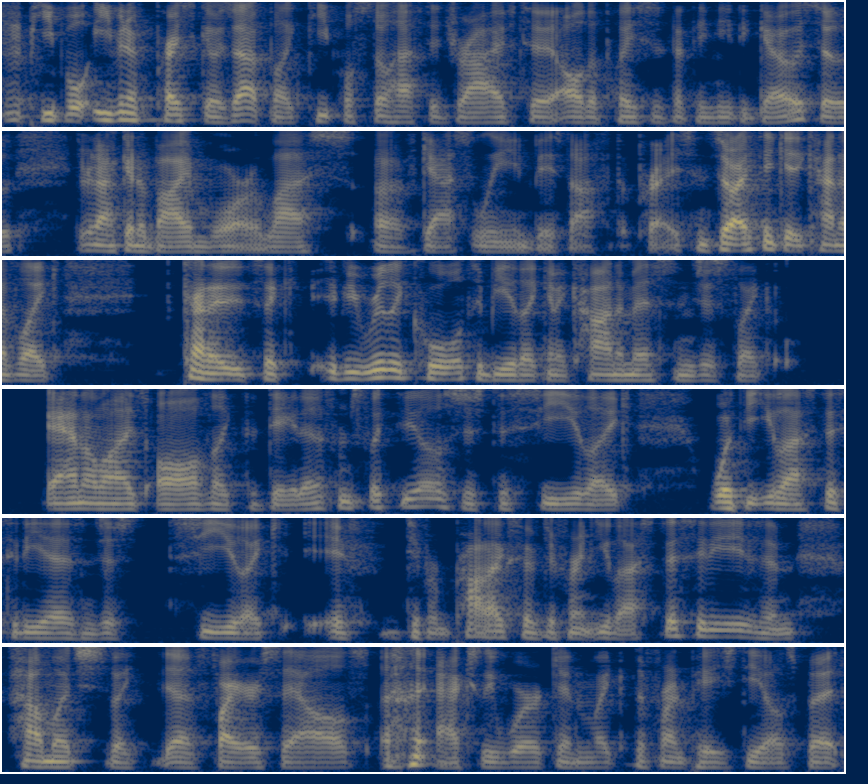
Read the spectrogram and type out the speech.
Mm. people, even if price goes up, like people still have to drive to all the places that they need to go. So they're not going to buy more or less of gasoline based off of the price. And so I think it kind of like kind of it's like it'd be really cool to be like an economist and just like analyze all of like the data from slick deals just to see like what the elasticity is and just see like if different products have different elasticities and how much like the fire sales actually work and like the front page deals but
